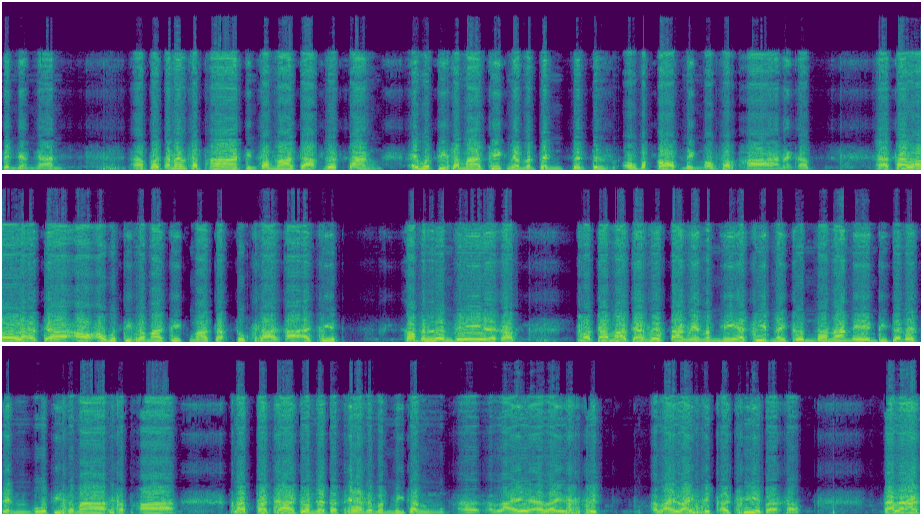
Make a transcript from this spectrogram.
เป็นอย่างนั้น เพราะฉะนั้นสภาจึงต้องมาจากเลือกตั้ง ไอ้วุฒิสมาชิกเนี่ยมันเป็นเป็นเป็นองค์ประกอบหนึ่งของสภานะครับ แต่ถ้าเราเราจะเอาอาวุธที่สมาชิกมาจากทุกสาขาอาชีพ ก็เป็นเรื่องดีนะครับเพราะถ้ามาจากเลือกตั้งเนี่ยมันมีอาชีพในทุนเท่านั้นเองที่จะได้เป็นวุฒิสมาสภาและประชาชนในประเทศมันมีตั้งอ่อหลายอะไรสิบหลายหลายสิบอาชีพอะครับ แต่ละอา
